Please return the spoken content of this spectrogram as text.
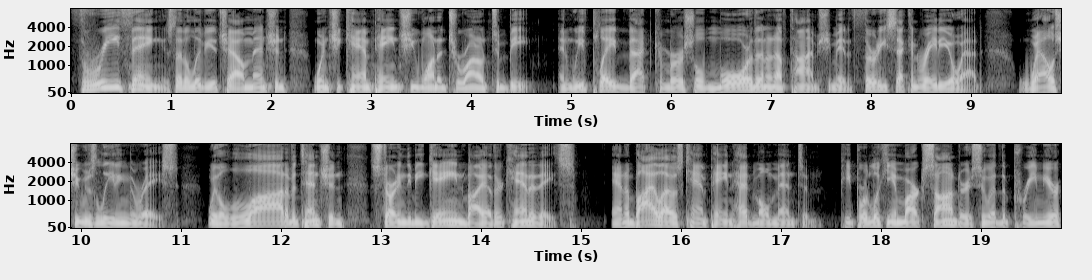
Three things that Olivia Chow mentioned when she campaigned she wanted Toronto to be. And we've played that commercial more than enough times. She made a 30 second radio ad while she was leading the race, with a lot of attention starting to be gained by other candidates. Anna Bailão's campaign had momentum. People were looking at Mark Saunders, who had the premier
